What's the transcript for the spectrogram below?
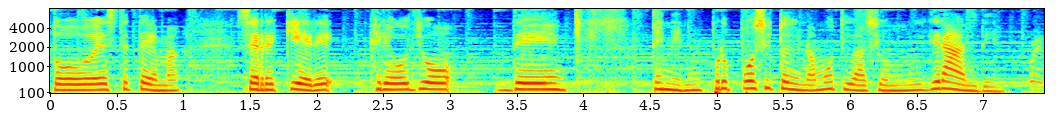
todo este tema se requiere, creo yo, de tener un propósito y una motivación muy grande. Pues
